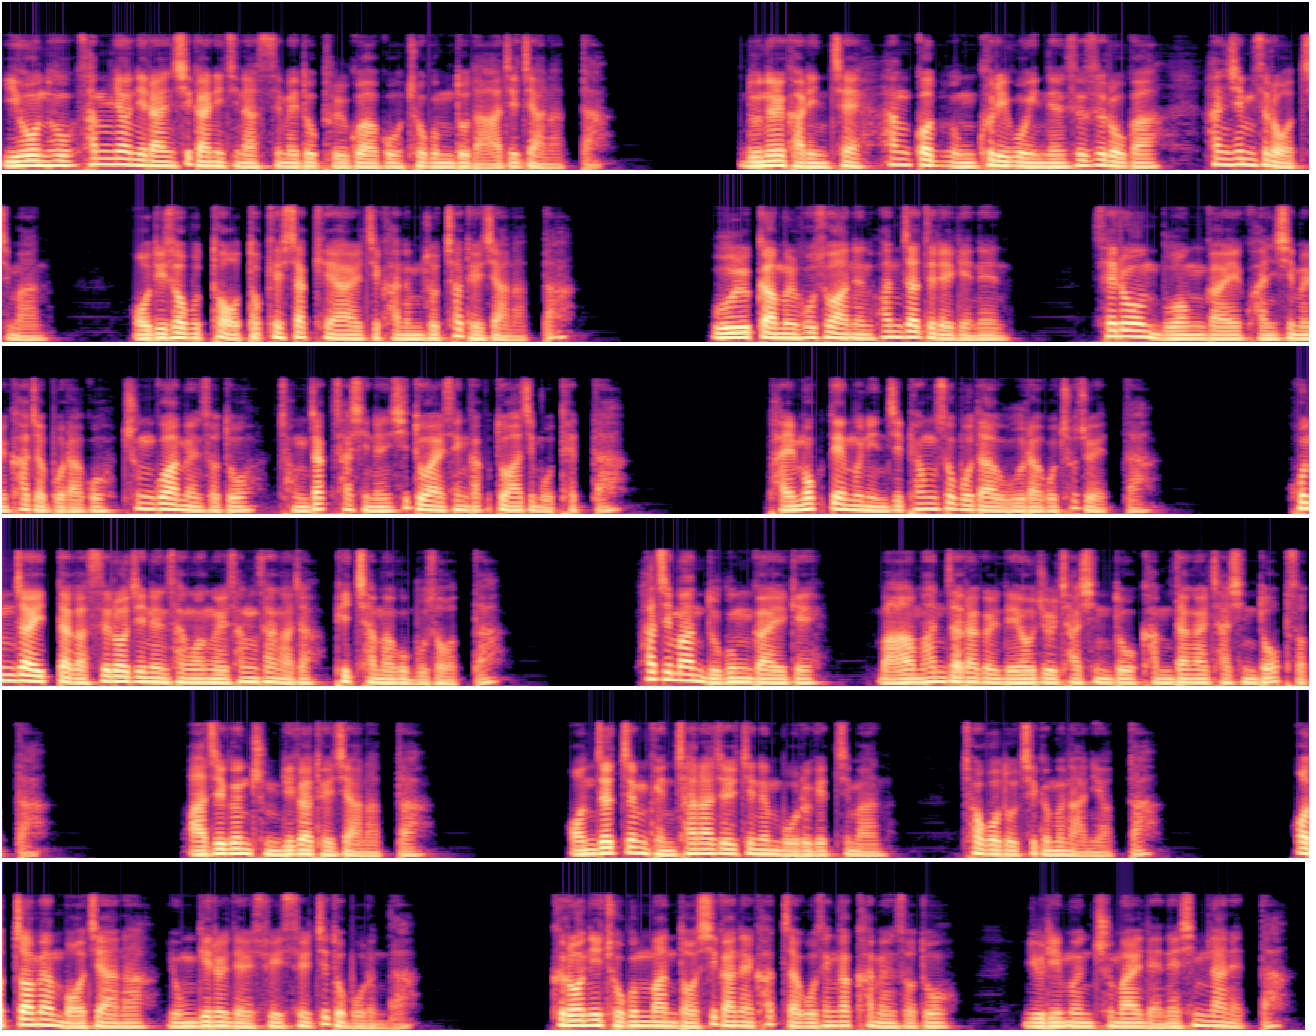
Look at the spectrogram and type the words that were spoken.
이혼 후 3년이란 시간이 지났음에도 불구하고 조금도 나아지지 않았다. 눈을 가린 채 한껏 웅크리고 있는 스스로가 한심스러웠지만 어디서부터 어떻게 시작해야 할지 가늠조차 되지 않았다. 우울감을 호소하는 환자들에게는 새로운 무언가에 관심을 가져보라고 충고하면서도 정작 자신은 시도할 생각도 하지 못했다. 발목 때문인지 평소보다 우울하고 초조했다. 혼자 있다가 쓰러지는 상황을 상상하자 비참하고 무서웠다. 하지만 누군가에게 마음 한 자락을 내어줄 자신도 감당할 자신도 없었다. 아직은 준비가 되지 않았다. 언제쯤 괜찮아질지는 모르겠지만 적어도 지금은 아니었다. 어쩌면 머지않아 용기를 낼 수 있을지도 모른다. 그러니 조금만 더 시간을 갖자고 생각하면서도 유림은 주말 내내 심란했다.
